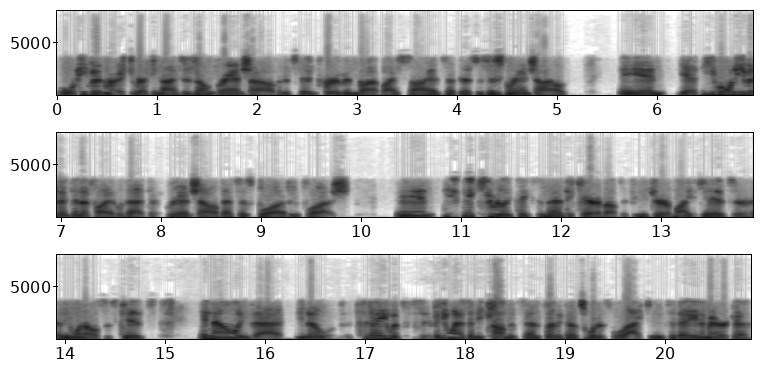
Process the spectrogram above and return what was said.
won't even recognize his own grandchild, and it's been proven by, by science that this is his grandchild. And yet he won't even identify with that grandchild. That's his blood and flesh. And do you think he really takes a minute to care about the future of my kids or anyone else's kids? And not only that, you know, today with if anyone has any common sense, I think that's what is lacking today in America.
